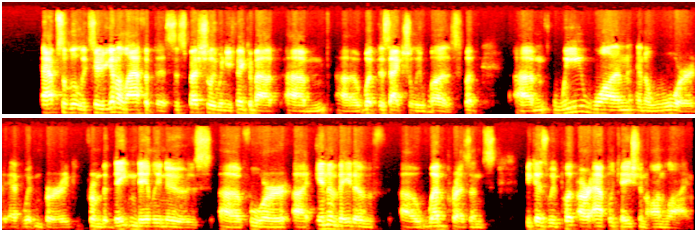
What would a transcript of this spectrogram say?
Absolutely. So you're going to laugh at this, especially when you think about um, uh, what this actually was. But um, we won an award at Wittenberg from the Dayton Daily News uh, for uh, innovative uh, web presence because we put our application online.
